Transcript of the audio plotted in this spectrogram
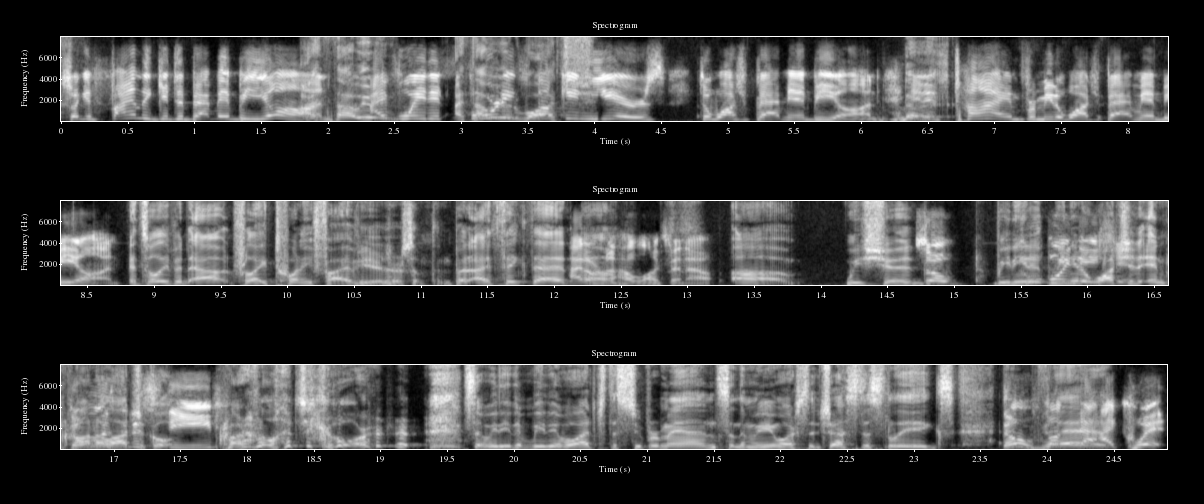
so I can finally get to Batman Beyond. I thought we would- I've waited I thought we forty would watch- fucking years to watch Batman Beyond, No. and it's time for me to watch Batman Beyond. It's only been out for like 25 years or something, but I think that I don't um, know how long it's been out. um, we should. So, we need Cool to, we need to watch it in don't listen to chronological chronological order. So we need to we need to watch the Supermans, and then we need to watch the Justice Leagues. No, fuck that. I quit.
